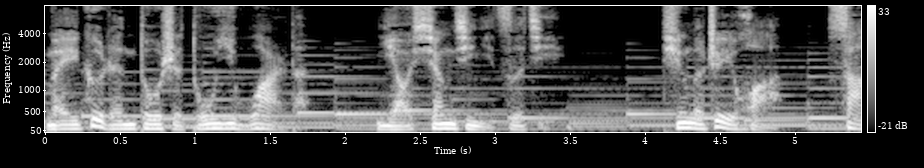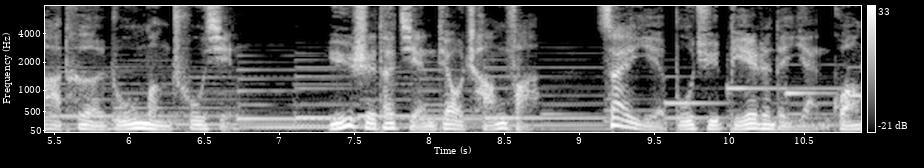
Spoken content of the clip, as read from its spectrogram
每个人都是独一无二的。你要相信你自己。”听了这话，萨特如梦初醒，于是他剪掉长发，再也不惧别人的眼光，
